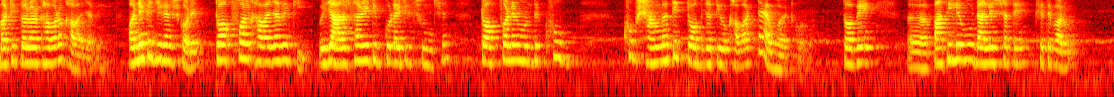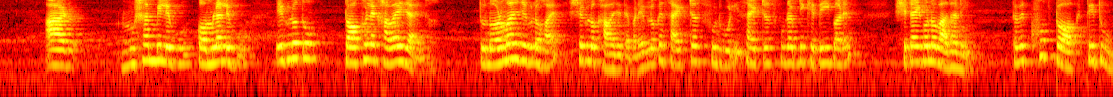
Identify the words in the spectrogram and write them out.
মাটির তলার খাবারও খাওয়া যাবে। অনেকে জিজ্ঞেস করে, টক ফল খাওয়া যাবে কি? ওই যে আলসারেটিভ কোলাইটিস শুনছে, টক ফলের মধ্যে খুব খুব সাংঘাতিক টক জাতীয় খাবারটা অ্যাভয়েড করো। তবে পাতিলেবু ডালের সাথে খেতে পারো। আর মুসাম্বি লেবু, কমলা লেবু, এগুলো তো টক হলে খাওয়াই যায় না। তো নর্মাল যেগুলো হয়, সেগুলো খাওয়া যেতে পারে। এগুলোকে সাইট্রাস ফুড বলি। সাইট্রাস ফুড আপনি খেতেই পারেন, সেটাই কোনো বাধা নেই। তবে খুব টক, তেঁতুল,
